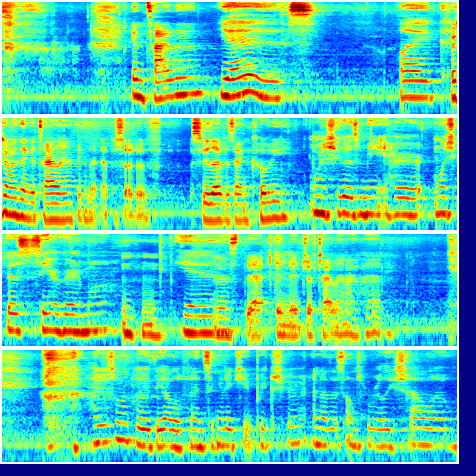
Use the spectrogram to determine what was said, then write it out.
in Thailand? Yes. Like every time I think of Thailand, I think of that episode of Suite Life Zack and Cody. When she goes meet her, when she goes to see her grandma. Mm-hmm. Yeah. And that's that image of Thailand I've had. I just want to play with the elephants and get a cute picture. I know that sounds really shallow.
